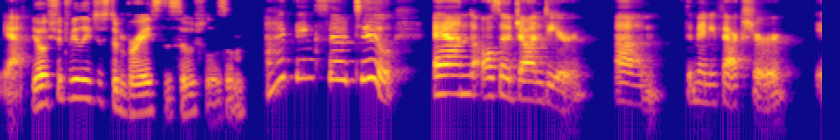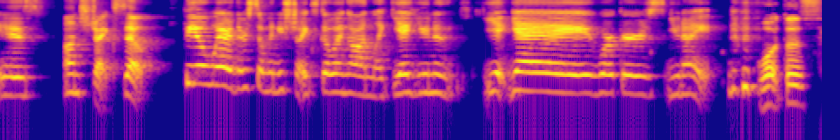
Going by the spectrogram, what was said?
Yeah, Y'all should really just embrace the socialism. I think so too. And also John Deere, um, the manufacturer, is on strike. So be aware there's so many strikes going on. Like yay, uni- yay, yay workers unite. What does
